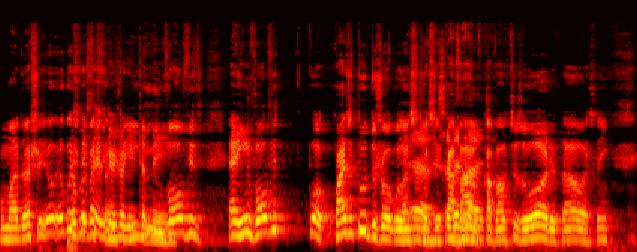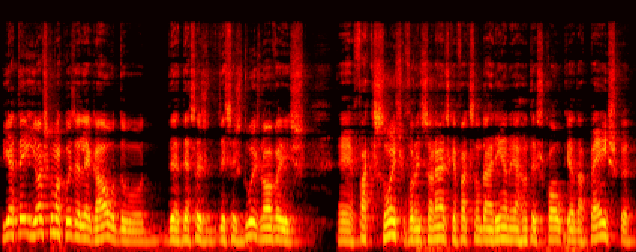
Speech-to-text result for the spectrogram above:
um modo, eu, achei, eu, eu gostei, eu gostei bastante. que eu joguei e, também. Envolve, é, envolve pô, quase tudo do jogo, o lance é, de você é cavar, é cavar o tesouro e tal, assim. E até, e eu acho que uma coisa legal do, de, dessas, dessas duas novas é, facções que foram adicionadas, que é a facção da Arena e a Hunter Call, que é da pesca,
